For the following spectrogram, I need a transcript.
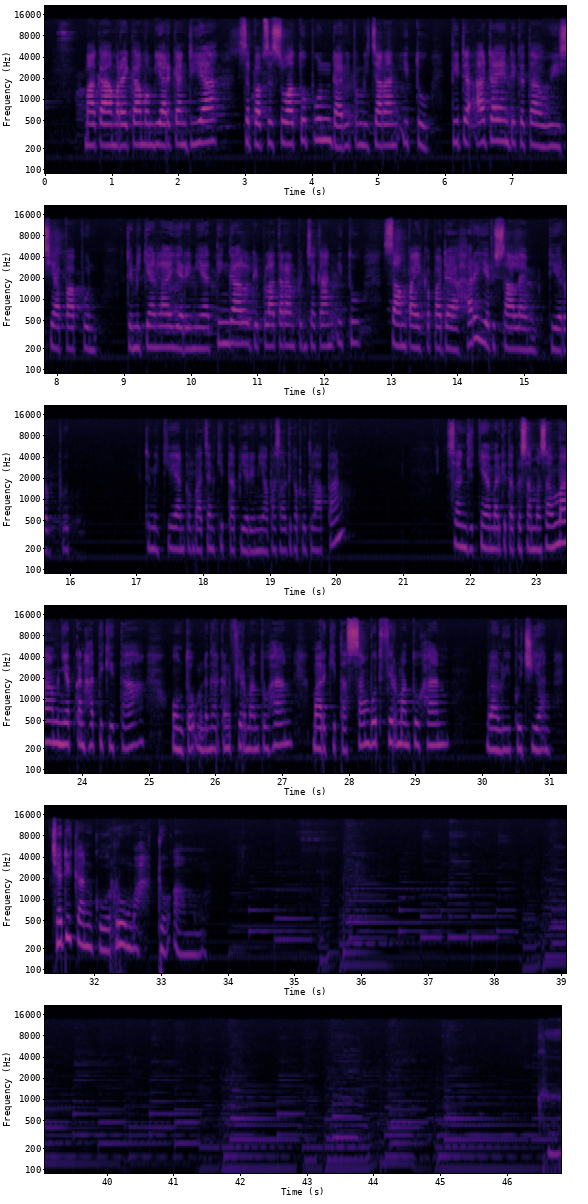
Maka mereka membiarkan dia, sebab sesuatu pun dari pembicaraan itu tidak ada yang diketahui siapa pun. Demikianlah Yeremia tinggal di pelataran penjagaan itu sampai kepada hari Yerusalem direbut. Demikian pembacaan kitab Yeremia pasal 38. Selanjutnya mari kita bersama-sama menyiapkan hati kita untuk mendengarkan firman Tuhan. Mari kita sambut firman Tuhan melalui pujian Jadikanku rumah doamu.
